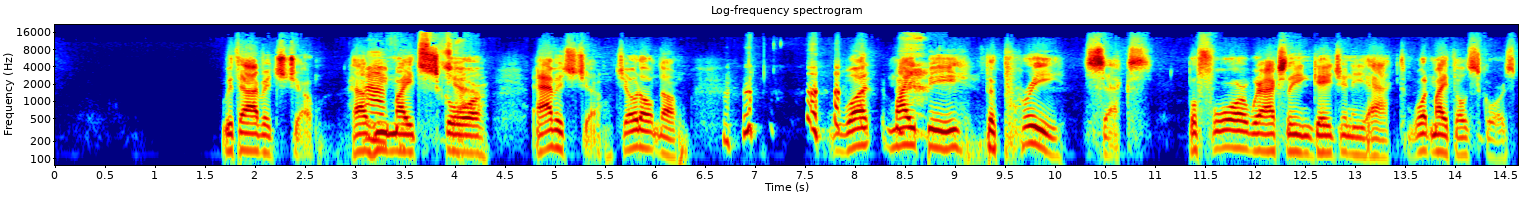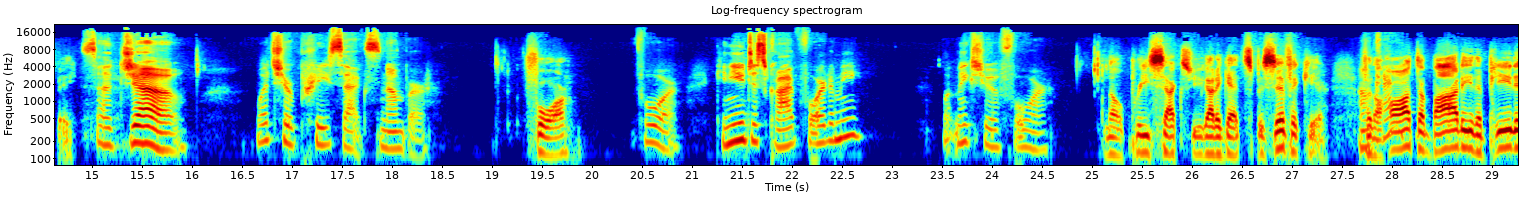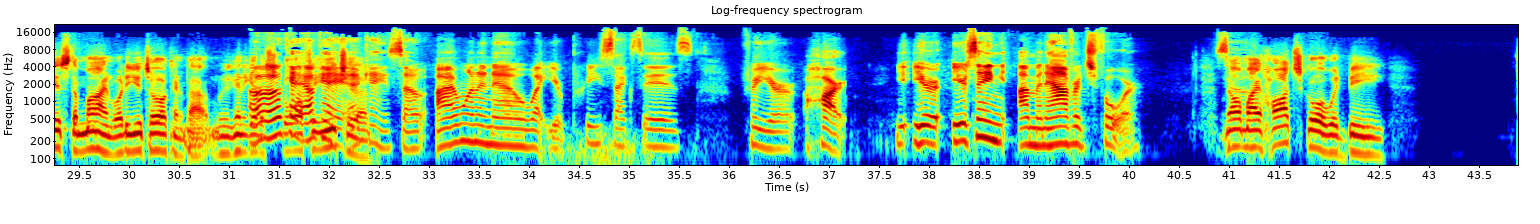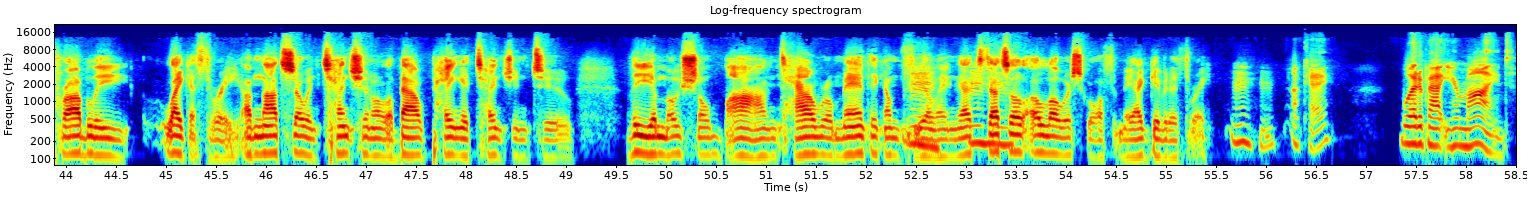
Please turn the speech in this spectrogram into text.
with average Joe. How he might score average Joe. Joe don't know. what might be the pre-sex before we're actually engaged in the act? What might those scores be? So, Joe, what's your pre sex number? Four. Four. Can you describe four to me? What makes you a four? No, pre-sex. You got to get specific here. For the heart, the body, the penis, the mind. What are you talking about? We're going to get a Oh, score okay, for okay, each of them. okay. So I want to know what your pre-sex is for your heart. You- You're you're saying I'm an average four. No, my heart score would be probably like a three. I'm not so intentional about paying attention to the emotional bond, how romantic I'm mm-hmm. feeling. That's mm-hmm. that's a, a lower score for me. I give it a three. Mm-hmm. Okay. What about your mind?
